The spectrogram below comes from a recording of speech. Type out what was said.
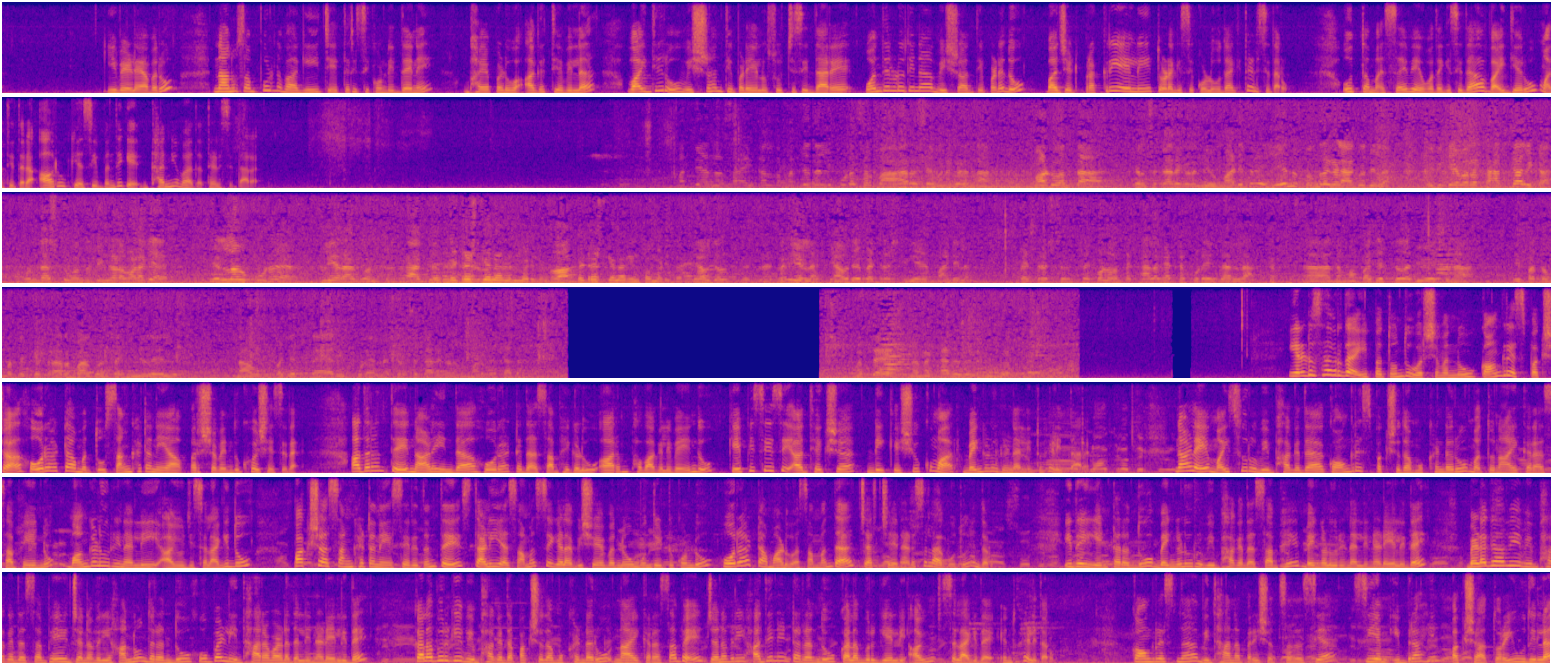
ಈ ವೇಳೆ ಅವರು, ನಾನು ಸಂಪೂರ್ಣವಾಗಿ ಚೇತರಿಸಿಕೊಂಡಿದ್ದೇನೆ, ಭಯಪಡುವ ಅಗತ್ಯವಿಲ್ಲ, ವೈದ್ಯರು ವಿಶ್ರಾಂತಿ ಪಡೆಯಲು ಸೂಚಿಸಿದ್ದಾರೆ, ಒಂದೆರಡು ದಿನ ವಿಶ್ರಾಂತಿ ಪಡೆದು ಬಜೆಟ್ ಪ್ರಕ್ರಿಯೆಯಲ್ಲಿ ತೊಡಗಿಸಿಕೊಳ್ಳುವುದಾಗಿ ತಿಳಿಸಿದರು. ಉತ್ತಮ ಸೇವೆ ಒದಗಿಸಿದ ವೈದ್ಯರು ಮತ್ತಿತರ ಆರೋಗ್ಯ ಸಿಬ್ಬಂದಿಗೆ ಧನ್ಯವಾದ ತಿಳಿಸಿದ್ದಾರೆ. ಮಧ್ಯಾಹ್ನ ಸಾಯಂಕಾಲದ ಮಧ್ಯದಲ್ಲಿ ಕೂಡ ಸ್ವಲ್ಪ ಆಹಾರ ಸೇವನೆಗಳನ್ನ ಮಾಡುವಂತ ಕೆಲಸ ಕಾರ್ಯಗಳನ್ನು ನೀವು ಮಾಡಿದ್ರೆ ಏನು ತೊಂದರೆಗಳಾಗೋದಿಲ್ಲ ಇದು ಕೇವಲ ತಾತ್ಕಾಲಿಕ ಒಂದಷ್ಟು ಒಂದು ತಿಂಗಳ ಒಳಗೆ ಎಲ್ಲವೂ ಕೂಡ ಕ್ಲಿಯರ್ ಆಗುವಂತ ಯಾವುದು? ಇಲ್ಲ ಯಾವುದೇ ಬೆಡ್ ರೆಸ್ಟ್ಗೆ ಮಾಡಿಲ್ಲ. ಬೆಡ್ ರೆಸ್ಟ್ ತಗೊಳ್ಳುವಂತ ಕಾಲಘಟ್ಟ ಕೂಡ ಇದಲ್ಲ. ನಮ್ಮ ಬಜೆಟ್ ಅಧಿವೇಶನ ಇಪ್ಪತ್ತೊಂಬತ್ತಕ್ಕೆ ಪ್ರಾರಂಭ ಆಗುವಂಥ ಹಿನ್ನೆಲೆಯಲ್ಲಿ ನಾವು ಬಜೆಟ್ ತಯಾರಿ ಕೂಡ ಎಲ್ಲ ಕೆಲಸ ಕಾರ್ಯಗಳನ್ನು ಮಾಡಬೇಕಾದ. ಮತ್ತೆ ನನ್ನ ಕಾರ್ಯದಲ್ಲಿ ಮುಂದುವರಿಸಬೇಕು. ಎರಡು ಸಾವಿರದ ಇಪ್ಪತ್ತೊಂದು ವರ್ಷವನ್ನು ಕಾಂಗ್ರೆಸ್ ಪಕ್ಷ ಹೋರಾಟ ಮತ್ತು ಸಂಘಟನೆಯ ವರ್ಷವೆಂದು ಘೋಷಿಸಿದೆ. ಅದರಂತೆ ನಾಳೆಯಿಂದ ಹೋರಾಟದ ಸಭೆಗಳು ಆರಂಭವಾಗಲಿವೆ ಎಂದು ಕೆಪಿಸಿಸಿ ಅಧ್ಯಕ್ಷ ಡಿಕೆ ಶಿವಕುಮಾರ್ ಬೆಂಗಳೂರಿನಲ್ಲಿಂದು ಹೇಳಿದ್ದಾರೆ. ನಾಳೆ ಮೈಸೂರು ವಿಭಾಗದ ಕಾಂಗ್ರೆಸ್ ಪಕ್ಷದ ಮುಖಂಡರು ಮತ್ತು ನಾಯಕರ ಸಭೆಯನ್ನು ಮಂಗಳೂರಿನಲ್ಲಿ ಆಯೋಜಿಸಲಾಗಿದ್ದು ಪಕ್ಷ ಸಂಘಟನೆ ಸೇರಿದಂತೆ ಸ್ಥಳೀಯ ಸಮಸ್ಯೆಗಳ ವಿಷಯವನ್ನು ಮುಂದಿಟ್ಟುಕೊಂಡು ಹೋರಾಟ ಮಾಡುವ ಸಂಬಂಧ ಚರ್ಚೆ ನಡೆಸಲಾಗುವುದು ಎಂದರು. ಇದೇ ಎಂಟರಂದು ಬೆಂಗಳೂರು ವಿಭಾಗದ ಸಭೆ ಬೆಂಗಳೂರಿನಲ್ಲಿ ನಡೆಯಲಿದೆ. ಬೆಳಗಾವಿ ವಿಭಾಗದ ಸಭೆ ಜನವರಿ ಹನ್ನೊಂದರಂದು ಹುಬ್ಬಳ್ಳಿ ಧಾರವಾಡದಲ್ಲಿ ನಡೆಯಲಿದೆ. ಕಲಬುರಗಿ ವಿಭಾಗದ ಪಕ್ಷದ ಮುಖಂಡರು, ನಾಯಕರ ಸಭೆ ಜನವರಿ ಹದಿನೆಂಟರಂದು ಕಲಬುರಗಿಯಲ್ಲಿ ಆಯೋಜಿಸಲಾಗಿದೆ ಎಂದು ಹೇಳಿದರು. ಕಾಂಗ್ರೆಸ್ನ ವಿಧಾನ ಪರಿಷತ್ ಸದಸ್ಯ ಸಿಎಂ ಇಬ್ರಾಹಿಂ ಪಕ್ಷ ತೊರೆಯುವುದಿಲ್ಲ.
